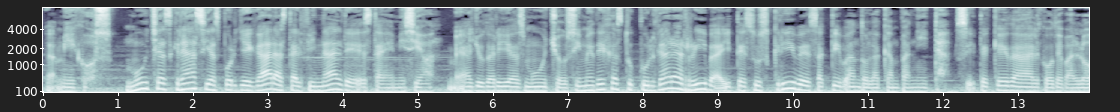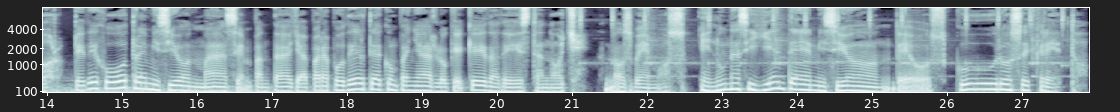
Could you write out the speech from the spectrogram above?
Amigos, Muchas gracias por llegar hasta el final de esta emisión. Me ayudarías mucho si me dejas tu pulgar arriba y te suscribes activando la campanita. Si te queda algo de valor, te dejo otra emisión más en pantalla para poderte acompañar lo que queda de esta noche. Nos vemos en una siguiente emisión de Oscuro Secreto.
